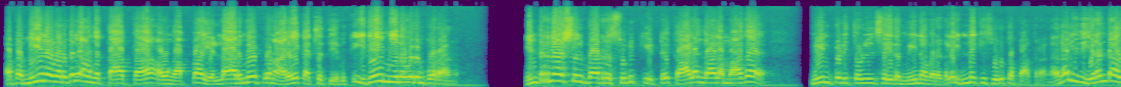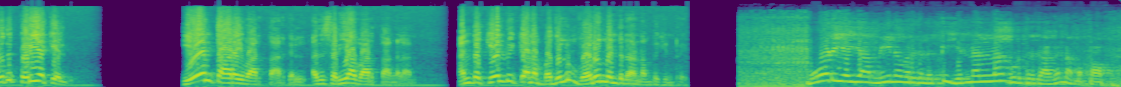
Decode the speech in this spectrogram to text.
அப்ப மீனவர்கள் அவங்க தாத்தா அவங்க அப்பா எல்லாருமே போன அரே கச்சத்தீவுக்கு இதே மீனவரும் போறாங்க. இன்டர்நேஷனல் பார்டர் சுருக்கிட்டு காலங்காலமாக மீன்பிடி தொழில் செய்த மீனவர்களை இன்னைக்கு சுருக்க பாக்குறாங்க அதனால இது இரண்டாவது பெரிய கேள்வி. ஏன் தாரை வார்த்தார்கள்? அது சரியா வார்த்தாங்களா அந்த கேள்விக்கான பதிலும் வரும் என்று நான் நம்புகின்றேன். மோடி ஐயா மீனவர்களுக்கு என்னெல்லாம் கொடுத்திருக்காங்கன்னு நம்ம பார்ப்போம்.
